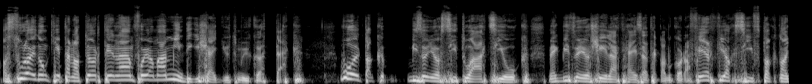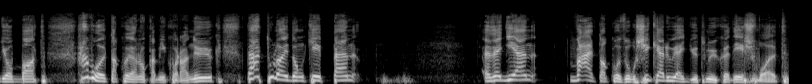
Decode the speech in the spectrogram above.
az tulajdonképpen a történelem folyamán mindig is együttműködtek. Voltak bizonyos szituációk, meg bizonyos élethelyzetek, amikor a férfiak szívtak nagyobbat, hát voltak olyanok, amikor a nők, de hát tulajdonképpen ez egy ilyen váltakozó, sikerű együttműködés volt.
